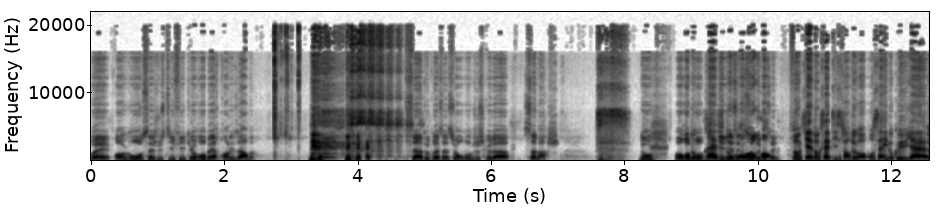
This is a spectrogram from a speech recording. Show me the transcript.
Ouais, en gros, ça justifie que Robert prend les armes. C'est à peu près ça. Si on remonte jusque-là, ça marche. Donc, on reprend. Donc, bref, il y a donc, cette on histoire de reprend. conseil. Donc il y a donc cette histoire de grand conseil. Donc euh, il y a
